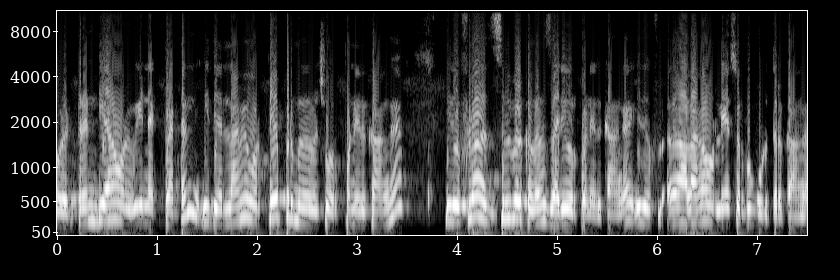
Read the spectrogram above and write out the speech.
ஒரு ட்ரெண்டியான ஒரு வீநெக் பேட்டர்ன் இது எல்லாமே ஒரு பேப்பர் மிதர் வச்சு ஒர்க் பண்ணியிருக்காங்க இது ஃபுல்லாக சில்வர் கலர் சரி ஒர்க் பண்ணியிருக்காங்க இது அழகாக ஒரு லேஸ் ஒர்க்கும் கொடுத்துருக்காங்க.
